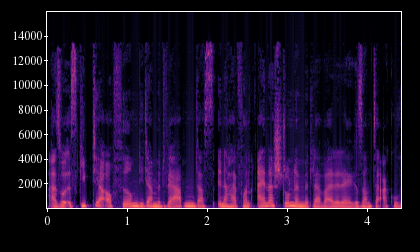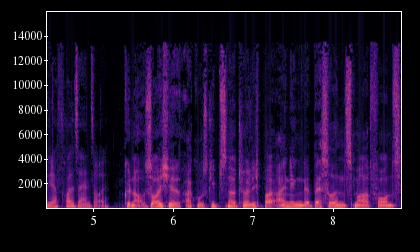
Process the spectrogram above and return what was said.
Also es gibt ja auch Firmen, die damit werben, dass innerhalb von einer Stunde mittlerweile der gesamte Akku wieder voll sein soll. Genau, solche Akkus gibt es natürlich bei einigen der besseren Smartphones.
